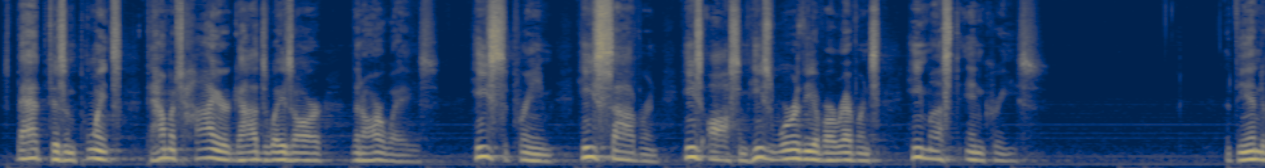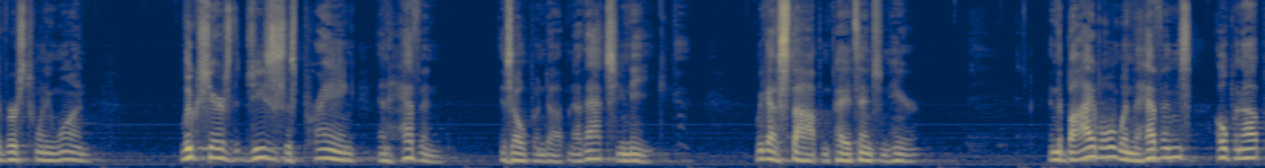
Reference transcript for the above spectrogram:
His baptism points to how much higher God's ways are than our ways. He's supreme. He's sovereign. He's awesome. He's worthy of our reverence. He must increase. At the end of verse 21, Luke shares that Jesus is praying and heaven is opened up. Now that's unique. We got to stop and pay attention here. In the Bible, when the heavens open up,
